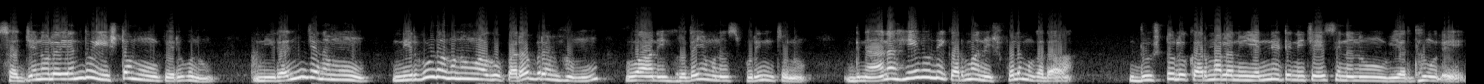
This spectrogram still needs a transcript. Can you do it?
సజ్జనుల ఎందు ఇష్టము పెరుగును. నిరంజనము నిర్గుణమును అగు పరబ్రహ్మము వాని హృదయమున స్ఫురించును. జ్ఞానహీనుని కర్మ నిష్ఫలము గదా. దుష్టులు కర్మలను ఎన్నిటిని చేసినను వ్యర్థములే.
